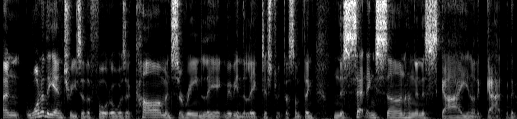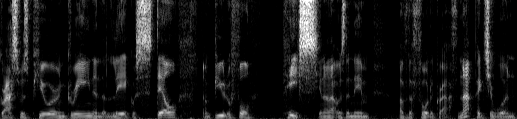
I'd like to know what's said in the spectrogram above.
And one of the entries of the photo was a calm and serene lake, maybe in the Lake District or something. And the setting sun hung in the sky. You know, the ga- the grass was pure and green, and the lake was still and beautiful. Peace. You know, that was the name of the photograph. And that picture won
